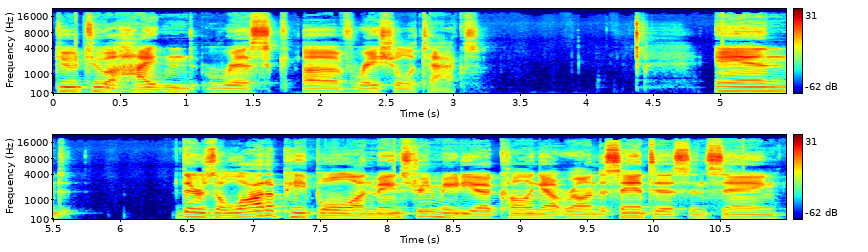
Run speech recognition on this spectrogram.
due to a heightened risk of racial attacks. And there's a lot of people on mainstream media calling out Ron DeSantis and saying,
